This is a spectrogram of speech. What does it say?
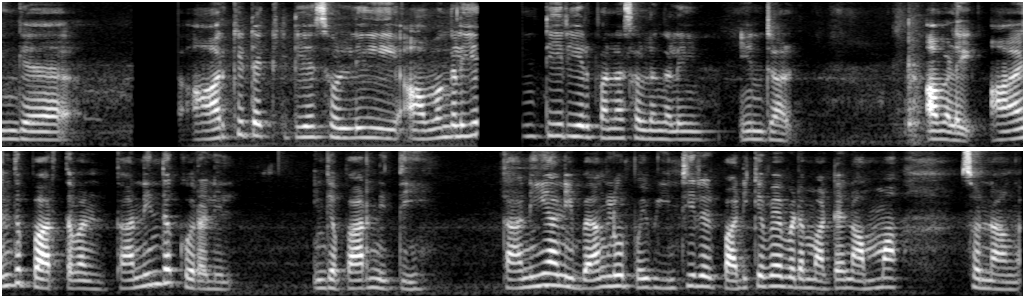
நீங்கள் ஆர்கிடெக்ட்கிட்டயே சொல்லி அவங்களையே இன்டீரியர் பண்ண சொல்லுங்களேன் என்றாள். அவளை ஆழ்ந்து பார்த்தவன் தனிந்த குரலில் இங்கே பார் நித்தி தனியாக நீ பெங்களூர் போய் இன்டீரியர் படிக்கவே விட மாட்டேன்னு அம்மா சொன்னாங்க.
